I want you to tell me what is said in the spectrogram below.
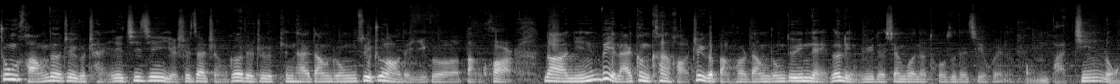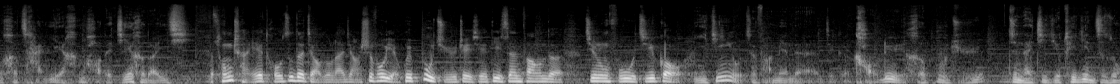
中航的这个产业基金也是在整个的这个平台当中最重要的一个板块。那您未来更看好这个板块当中对于哪个领域的相关的投资的机会呢？我们把金融和产业很好的结合到一起。从产业投资的角度来讲，是否也会布局这些第三方的金融服务机构？已经有这方面的这个考虑和布局，正在积极推进之中。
